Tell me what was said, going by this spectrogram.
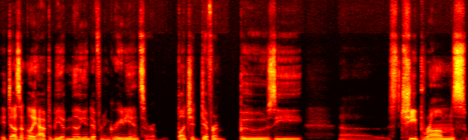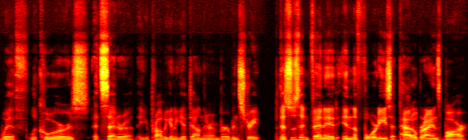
it doesn't really have to be a million different ingredients or a bunch of different boozy, uh, cheap rums with liqueurs, etc. That you're probably going to get down there in Bourbon Street. But this was invented in the 40s at Pat O'Brien's bar.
